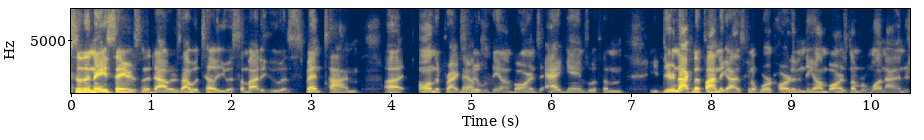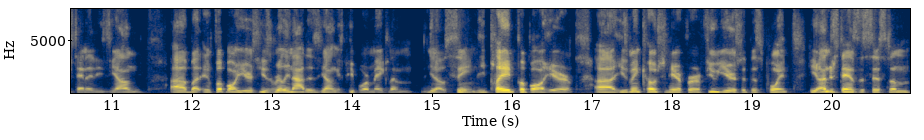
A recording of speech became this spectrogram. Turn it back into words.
to the naysayers and the doubters, I would tell you, as somebody who has spent time uh, on the practice yeah. field with Deion Barnes, at games with him, you're not going to find a guy that's going to work harder than Deion Barnes. Number one, I understand that he's young, uh, but in football years, he's really not as young as people are making him, you know, seem. He played football here. Uh, he's been coaching here for a few years at this point. He understands the system,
